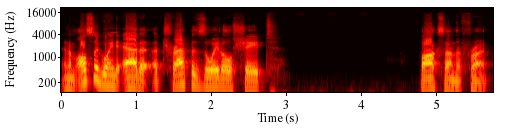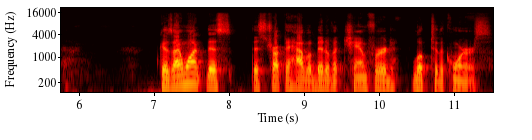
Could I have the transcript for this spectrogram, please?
And I'm also going to add a, a trapezoidal shaped box on the front because I want this, this truck to have a bit of a chamfered look to the corners.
